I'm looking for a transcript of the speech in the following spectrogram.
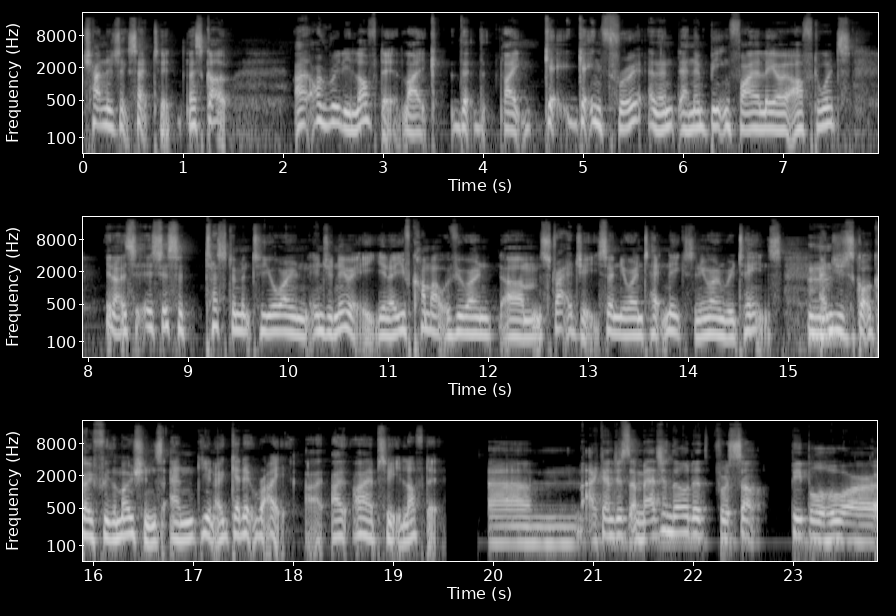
challenge accepted. Let's go. I, I really loved it. Like, the, the- like get, getting through it and then and then beating Fire Leo afterwards. You know, it's it's just a testament to your own ingenuity. You know, you've come up with your own um, strategies and your own techniques and your own routines, and you just got to go through the motions and you know get it right. I, I, I absolutely loved it. Um, I can just imagine though that for some people who are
